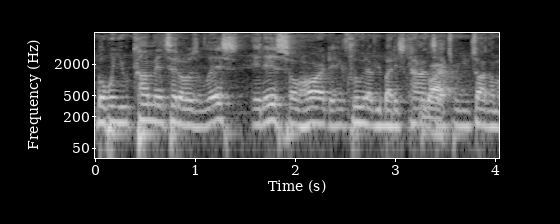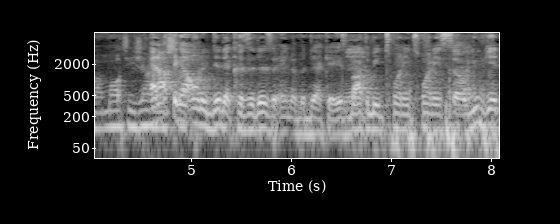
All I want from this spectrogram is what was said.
But when you come into those lists, it is so hard to include everybody's context Right. when you're talking about multi-genre. And I think I only did it because it is the end of a decade. It's about to be 2020, so you get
